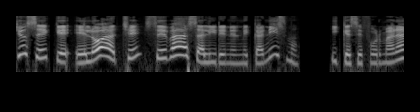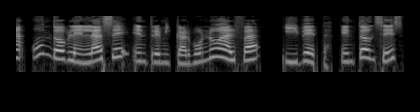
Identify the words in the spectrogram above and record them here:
Yo sé que el OH se va a salir en el mecanismo y que se formará un doble enlace entre mi carbono alfa y beta. Entonces,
